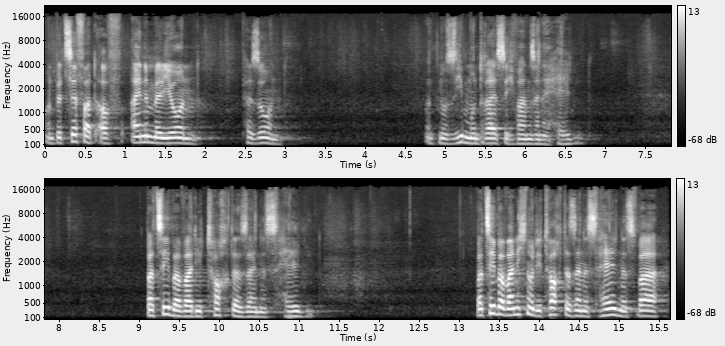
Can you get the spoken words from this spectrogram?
und beziffert auf eine Million Personen. Und nur 37 waren seine Helden. Bathseba war die Tochter seines Helden. Bathseba war nicht nur die Tochter seines Helden, es war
